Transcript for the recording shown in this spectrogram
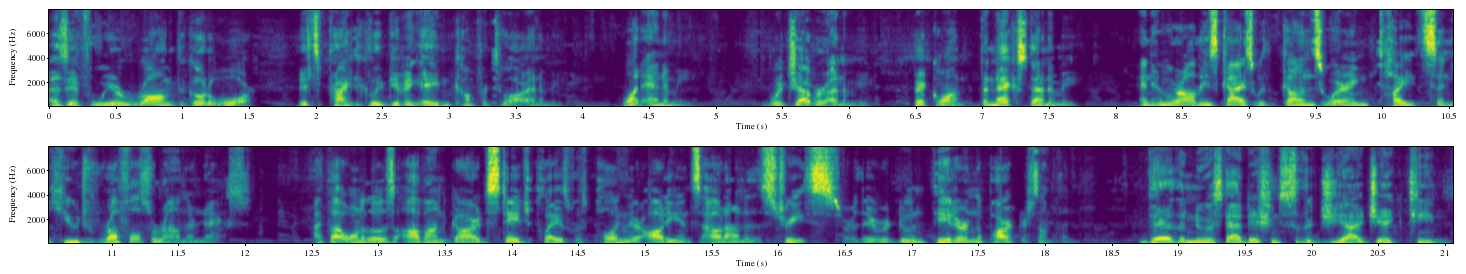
as if we're wrong to go to war. It's practically giving aid and comfort to our enemy. What enemy? Whichever enemy. Pick one. The next enemy. And who are all these guys with guns wearing tights and huge ruffles around their necks? I thought one of those avant garde stage plays was pulling their audience out onto the streets, or they were doing theater in the park or something. They're the newest additions to the G.I. Jake team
